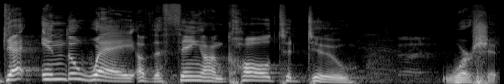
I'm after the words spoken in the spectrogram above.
get in the way of the thing I'm called to do. Worship.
